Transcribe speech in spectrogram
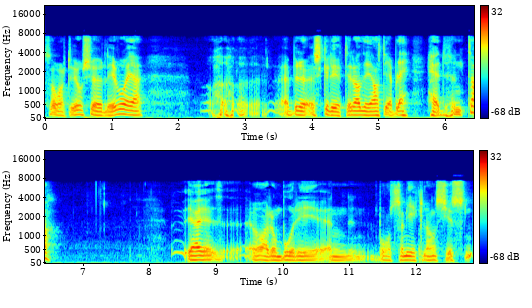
så ble det jo sjøliv, og jeg, jeg skryter av det at jeg ble headhunta. Jeg var om bord i en båt som gikk langs kysten,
